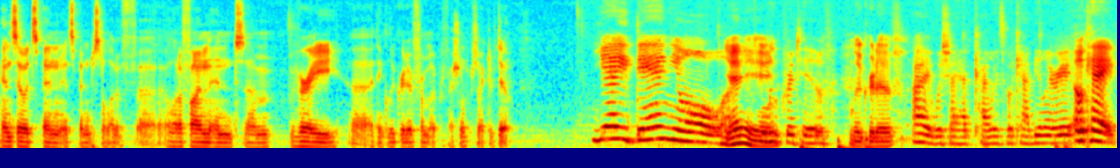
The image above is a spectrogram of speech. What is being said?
And so it's been it's been just a lot of uh, a lot of fun and um, very uh, I think lucrative from a professional perspective too. Yay, Daniel. Yay. Lucrative. Lucrative. I wish I had Kylie's vocabulary. Okay.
